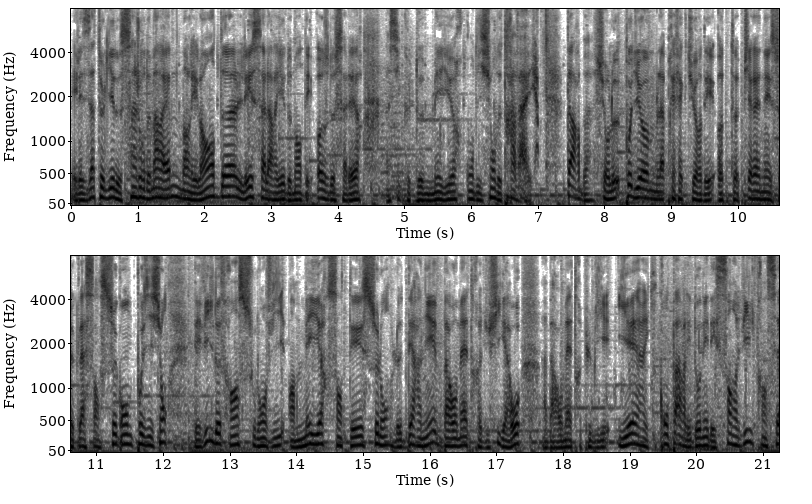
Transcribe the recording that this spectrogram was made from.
et les ateliers de Saint-Jour-de-Marème dans les Landes. Les salariés demandent des hausses de salaire ainsi que de meilleures conditions de travail. Tarbes sur le podium, la préfecture des Hautes-Pyrénées se classe en seconde position des villes de France où l'on vit en meilleure santé selon le dernier baromètre du Figaro, un baromètre publié hier et qui compare les données des 100 villes françaises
